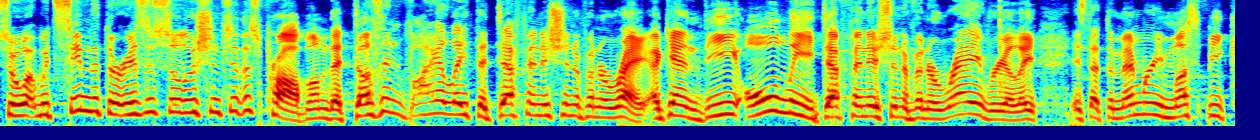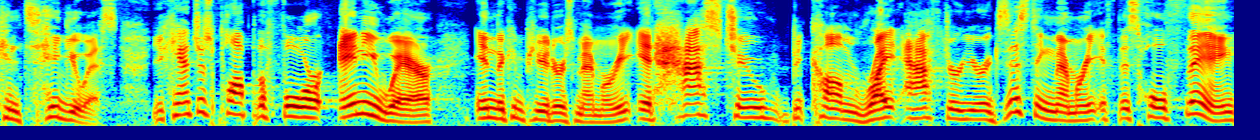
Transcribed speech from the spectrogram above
So it would seem that there is a solution to this problem that doesn't violate the definition of an array. Again, the only definition of an array, really, is that the memory must be contiguous. You can't just plop the 4 anywhere in the computer's memory. It has to become right after your existing memory if this whole thing,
